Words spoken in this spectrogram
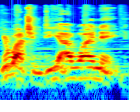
You're watching DIY Nate.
